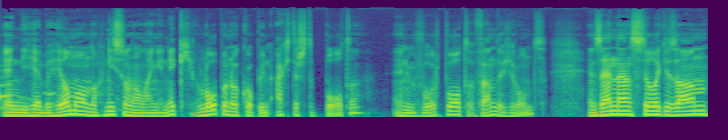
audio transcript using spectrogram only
En die hebben helemaal nog niet zo'n lange nek, lopen ook op hun achterste poten en hun voorpoten van de grond. En zijn dan stilletjes aan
